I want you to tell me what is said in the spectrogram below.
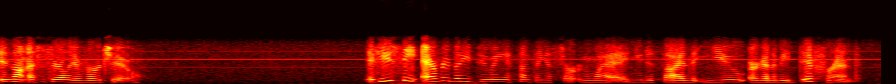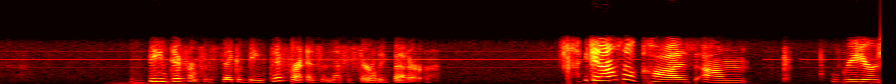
is not necessarily a virtue. If you see everybody doing something a certain way and you decide that you are going to be different, being different for the sake of being different isn't necessarily better. It can also cause um, readers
